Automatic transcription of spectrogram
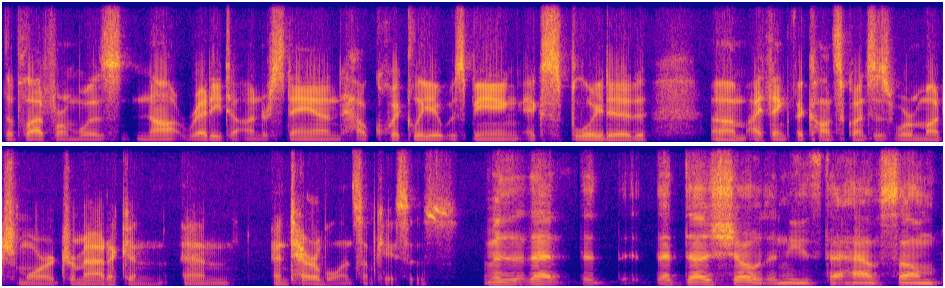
the platform was not ready to understand how quickly it was being exploited, um, I think the consequences were much more dramatic and and and terrible in some cases. I mean that that that does show the needs to have some,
